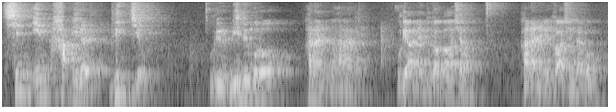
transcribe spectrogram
신인 합일을 믿지요. 우리는 믿음으로 하나님과 하나 돼. 우리 안에 누가 거하셔? 하나님이 거하신다고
